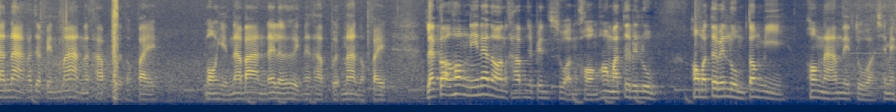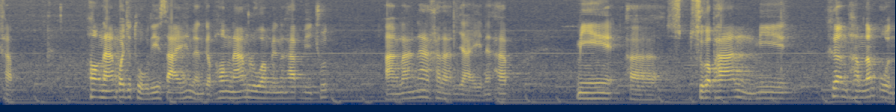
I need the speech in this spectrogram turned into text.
ด้านหน้าก็จะเป็นม่านนะครับ เปิดออกไปมองเห็นหน้าบ้านได้เลยนะครับ เปิดม่านออกไป แล้วก็ห้องนี้แน่นอนครับ จะเป็นส่วนของห้องมัตเตอร์เบดรูมห้องมัตเตอร์เบดรูมต้องมีห้องน้ำในตัวใช่ไหมครับ ห้องน้ำก็จะถูกดีไซน์ให้เหมือนกับห้องน้ำรวมเลยนะครับ มีชุดอ่างล้างหน้าขนาดใหญ่นะครับ มีสุขภัณฑ์ มีเครื่องทำน้ำอุ่น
